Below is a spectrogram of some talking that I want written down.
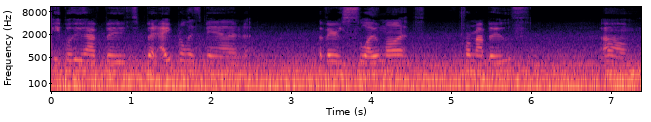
people who have booths, but April has been a very slow month for my booth. Um,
